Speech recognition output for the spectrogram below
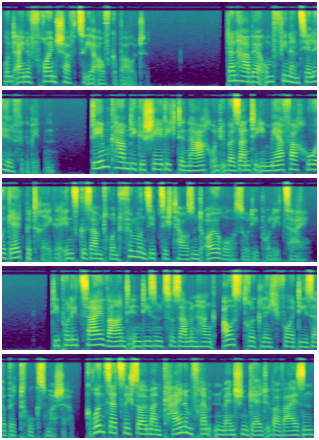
und eine Freundschaft zu ihr aufgebaut. Dann habe er um finanzielle Hilfe gebeten. Dem kam die Geschädigte nach und übersandte ihm mehrfach hohe Geldbeträge, insgesamt rund 75.000 Euro, so die Polizei. Die Polizei warnt in diesem Zusammenhang ausdrücklich vor dieser Betrugsmasche. Grundsätzlich soll man keinem fremden Menschen Geld überweisen,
